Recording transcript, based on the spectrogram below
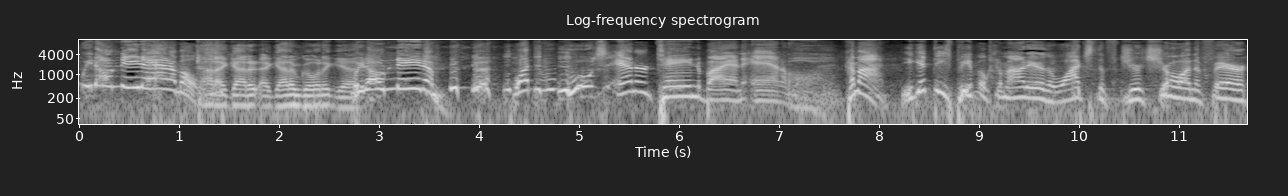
We don't need animals. God, I got it. I got him going again. We don't need them. what? Who's entertained by an animal? Come on, you get these people come out here to watch the your show on the fair,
